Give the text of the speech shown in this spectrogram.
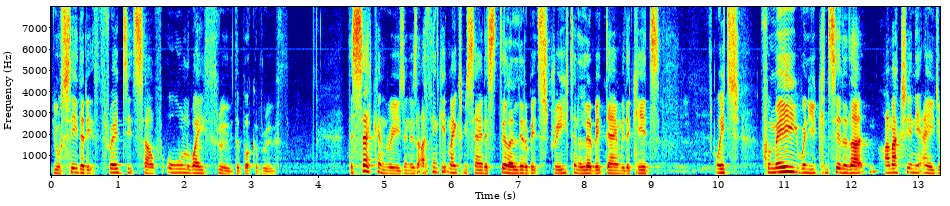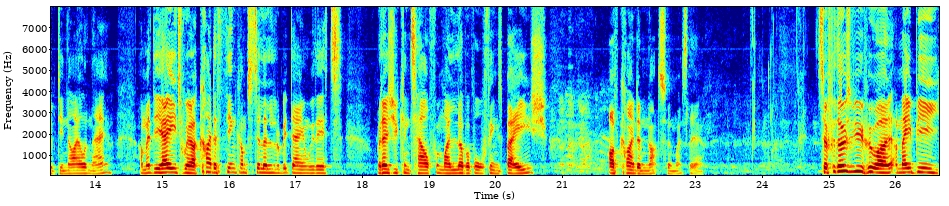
you'll see that it threads itself all the way through the book of Ruth. The second reason is I think it makes me sound still a little bit street and a little bit down with the kids, which for me, when you consider that, I'm actually in the age of denial now. I'm at the age where I kind of think I'm still a little bit down with it, but as you can tell from my love of all things beige, I've kind of not so much there. So, for those of you who are maybe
